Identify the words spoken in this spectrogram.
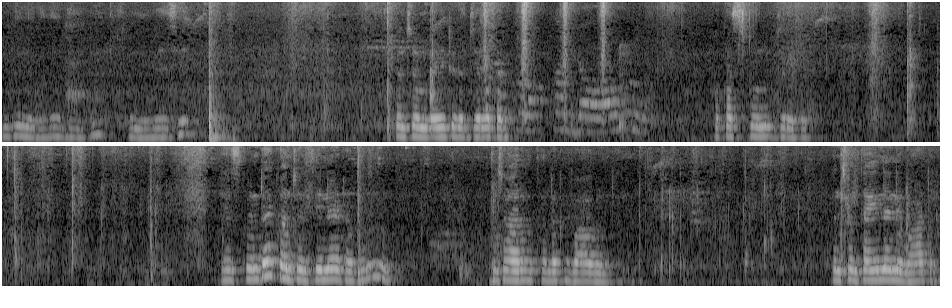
ఉంటుంది కదా దీంట్లో. కొన్ని వేసి కొంచెం లైట్గా జీలకర్ర. ఒక స్పూన్ జీలకర్ర. వేసుకుంటే కొంచెం తినేటప్పుడు కొంచెం ఆరోగ్యాలకు బాగుంటుంది. కొంచెం తగినన్ని water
